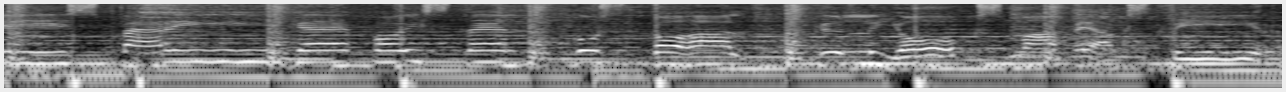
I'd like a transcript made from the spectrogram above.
siis pärige poistel, kust kohal küll jooksma peaks piir.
